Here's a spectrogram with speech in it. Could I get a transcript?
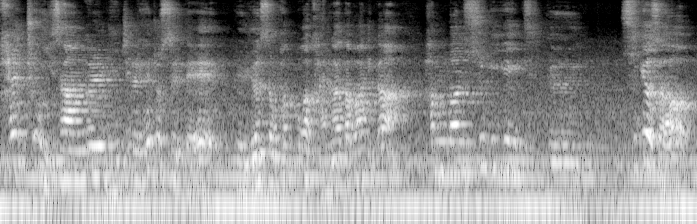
8초 이상을 유지를 해줬을 때 그 유연성 확보가 가능하다고 하니까 한 번 숙이게 그 숙여서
